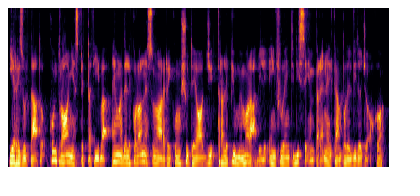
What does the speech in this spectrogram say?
Il risultato, contro ogni aspettativa, è una delle colonne sonore riconosciute oggi tra le più memorabili e influenti di sempre nel campo del videogioco.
